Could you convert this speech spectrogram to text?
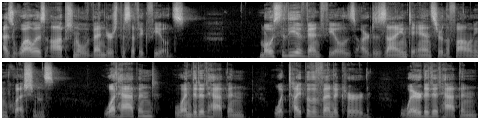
as well as optional vendor-specific fields. Most of the event fields are designed to answer the following questions. What happened? When did it happen? What type of event occurred? Where did it happen?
